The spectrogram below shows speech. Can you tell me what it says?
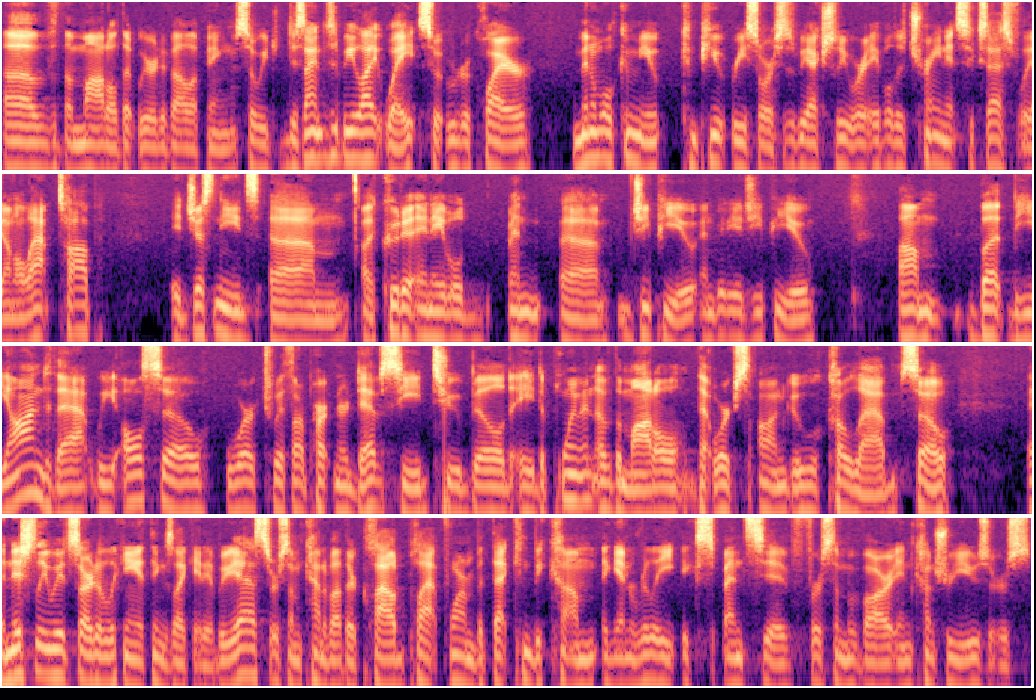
of the model that we were developing. So we designed it to be lightweight, so it would require minimal commute, compute resources. We actually were able to train it successfully on a laptop. It just needs um, a CUDA-enabled uh, GPU, NVIDIA GPU. Um, but beyond that, we also worked with our partner DevSeed to build a deployment of the model that works on Google Colab. So initially we had started looking at things like AWS or some kind of other cloud platform, but that can become, again, really expensive for some of our in-country users.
